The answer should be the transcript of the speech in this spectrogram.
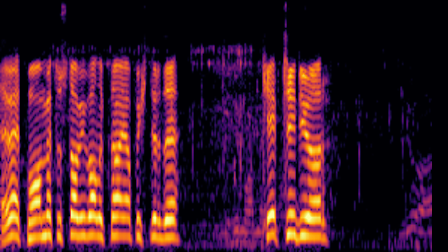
Evet Muhammed Usta bir balık daha yapıştırdı. Kepçe diyor. İri o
